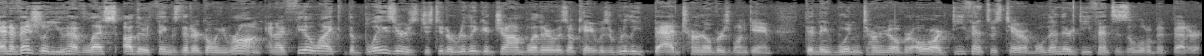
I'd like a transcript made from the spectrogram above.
and eventually you have less other things that are going wrong. And I feel like the Blazers just did a really good job, whether it was okay, it was really bad turnovers one game, then they wouldn't turn it over. Oh, our defense was terrible, then their defense is a little bit better.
